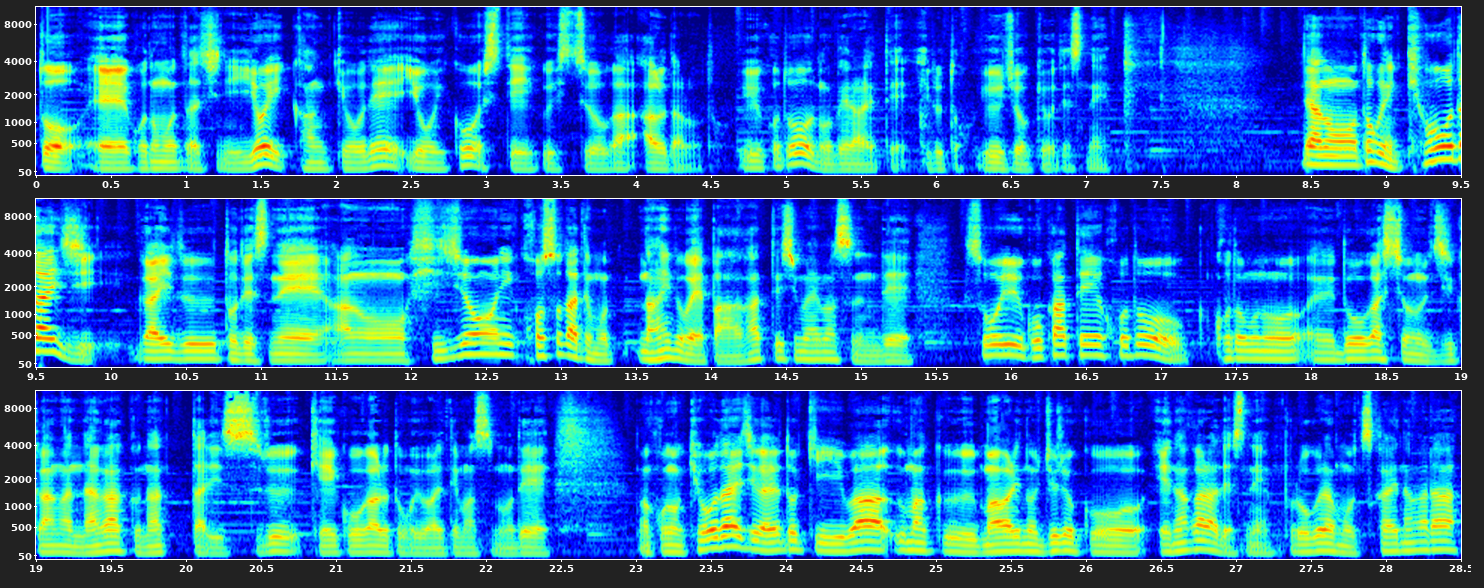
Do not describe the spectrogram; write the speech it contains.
と、えー、子どもたちに良い環境で養育をしていく必要があるだろうということを述べられているという状況ですね。であの特に兄弟児がいるとですねあの非常に子育ても難易度がやっぱ上がってしまいますんでそういうご家庭ほど子どもの動画視聴の時間が長くなったりする傾向があるとも言われてますので、まあ、この兄弟児がいる時はうまく周りの助力を得ながらですねプログラムを使いながら、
